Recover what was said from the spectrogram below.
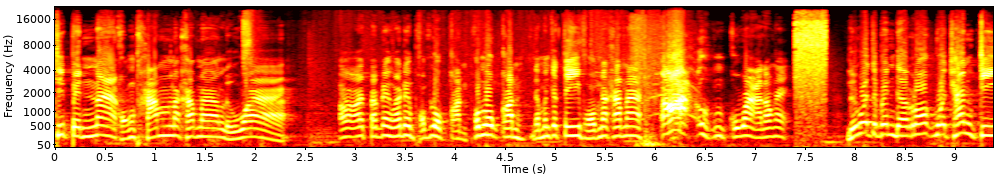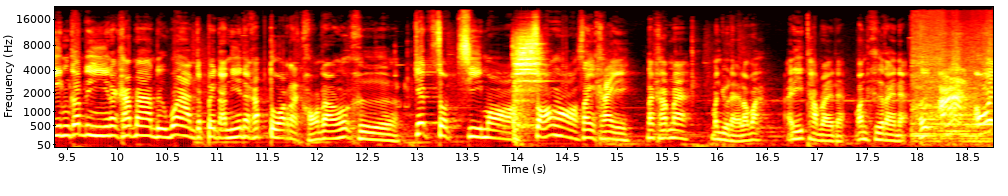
ที่เป็นหน้าของทัมนะครับนะหรือว่า อาเอาแป๊บนึงแป๊บนึงผมหลบก่อน ผมหลบก่อน เดี๋ยวมันจะตีผมนะครับนะอ้าอื้อกูว่าแล้วไงหรือว่าจะเป็นเดอะร็อกเวอร์ชันจีนก็ดีนะครับนะหรือว่าจะเป็นอันนี้นะครับ ตัวหลักของเราก็คือเจ็ดสดซีมอสองห่อใส่ไข่นะครับนะมันอยู่ไหนแล้ววะอันนี้ทำอะไรเนี่ยมันคืออะไรเนี่ยเอ้ยอะโอ้ย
